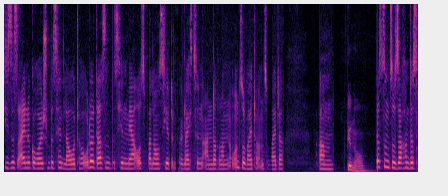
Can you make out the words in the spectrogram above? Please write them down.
dieses eine Geräusch ein bisschen lauter oder das ein bisschen mehr ausbalanciert im Vergleich zu den anderen und so weiter und so weiter. Ähm, genau. Das sind so Sachen, das,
